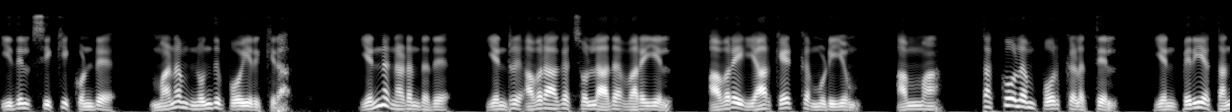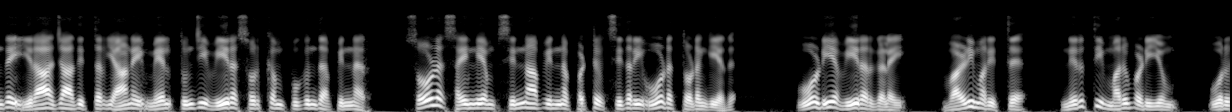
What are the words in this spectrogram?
இதில் சிக்கிக் கொண்டு மனம் நொந்து போயிருக்கிறார். என்ன நடந்தது என்று அவராக சொல்லாத வரையில் அவரை யார் கேட்க முடியும்? அம்மா தக்கோலம் போர்க்களத்தில் என் பெரிய தந்தை இராஜாதித்தர் யானை மேல் துஞ்சி வீர சொர்க்கம் புகுந்த பின்னர் சோழ சைன்யம் சின்னாபின்னப்பட்டு சிதறி ஓடத் தொடங்கியது. ஓடிய வீரர்களை வழிமறித்து நிறுத்தி மறுபடியும் ஒரு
